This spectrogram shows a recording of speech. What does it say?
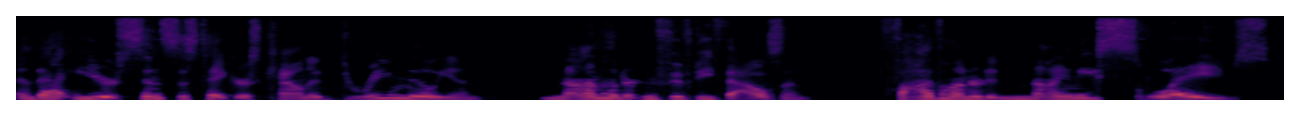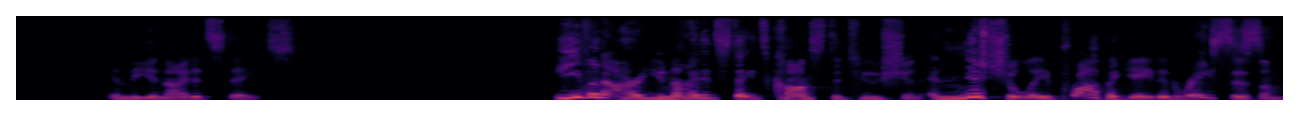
And that year, census takers counted 3,950,590 slaves in the United States. Even our United States Constitution initially propagated racism.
